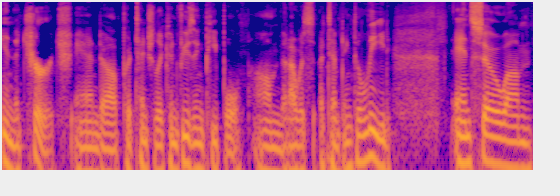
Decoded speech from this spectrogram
in the church and uh, potentially confusing people um, that I was attempting to lead. And so, um,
